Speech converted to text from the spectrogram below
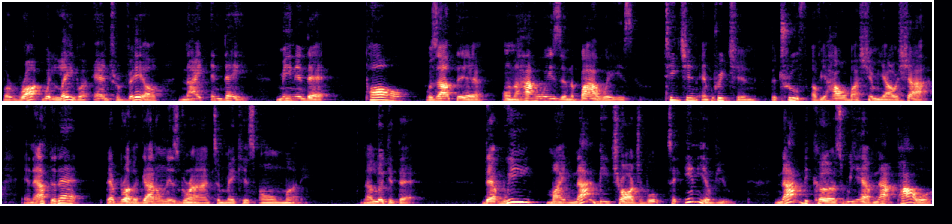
but wrought with labor and travail night and day. Meaning that Paul was out there on the highways and the byways teaching and preaching the truth of Yahweh Bashem Yahushai. And after that, that brother got on his grind to make his own money. Now look at that. That we might not be chargeable to any of you, not because we have not power,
